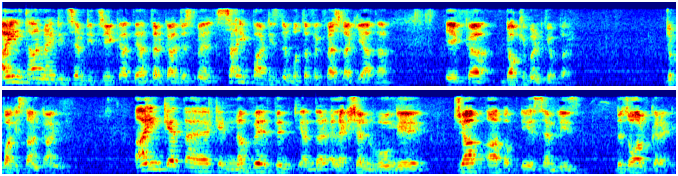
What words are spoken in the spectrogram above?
आइन था 1973 का, तिहत्तर का, जिसमें सारी पार्टीज़ ने मुतफिक फैसला किया था एक डॉक्यूमेंट के ऊपर। जो पाकिस्तान का आइन है। आइन कहता है कि 90 दिन के अंदर इलेक्शन होंगे जब आप अपनी असेंबलीज डिजॉल्व करेंगे।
